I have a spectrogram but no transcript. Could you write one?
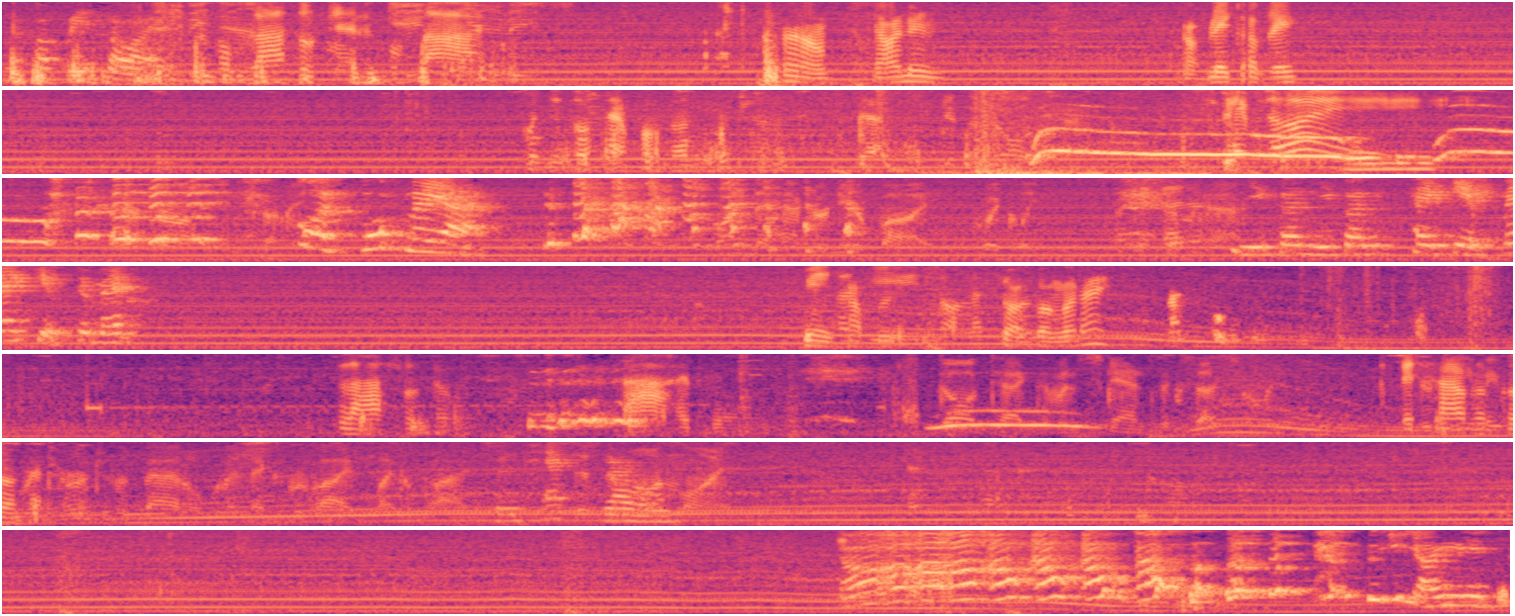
แล้วก็ไปสอยเป็นผมล่าสุดไงหรือผมตายอ้าวดาวหนึ่งกลับเลยกลับเลยมันจะตัวแสบของตอนนี้เนี่ย Get the dog สลิปเลยโคตรฟุกเลยอะ Find the hacker nearby. Quickly. นี่ก่อนนี่ก่อนใครเก็บแม่เก็บใช่ไหม เบรกกลับเลยจอดก่อนก็ได้ล่าสุดแล้วตายไป Dog tags have been scanned successfully. เป็น Your ภาพแล้ว teammate ก็ will return to the battle when the next revive flight arrives. มันแฮก System เรา online. เอาเอาเอาเอาเอาเอาเอาอีกอย่างนี้เ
